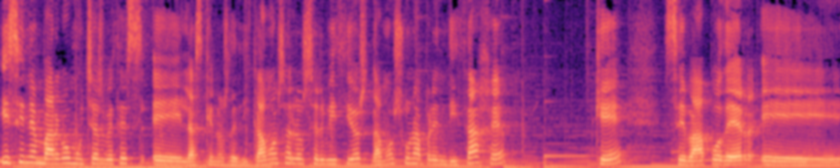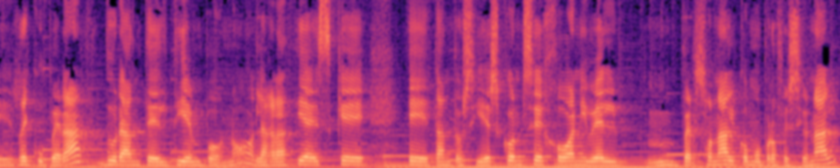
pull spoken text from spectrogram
y sin embargo muchas veces eh, las que nos dedicamos a los servicios damos un aprendizaje que se va a poder eh, recuperar durante el tiempo. ¿no? La gracia es que tanto si es consejo a nivel mm, personal como profesional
